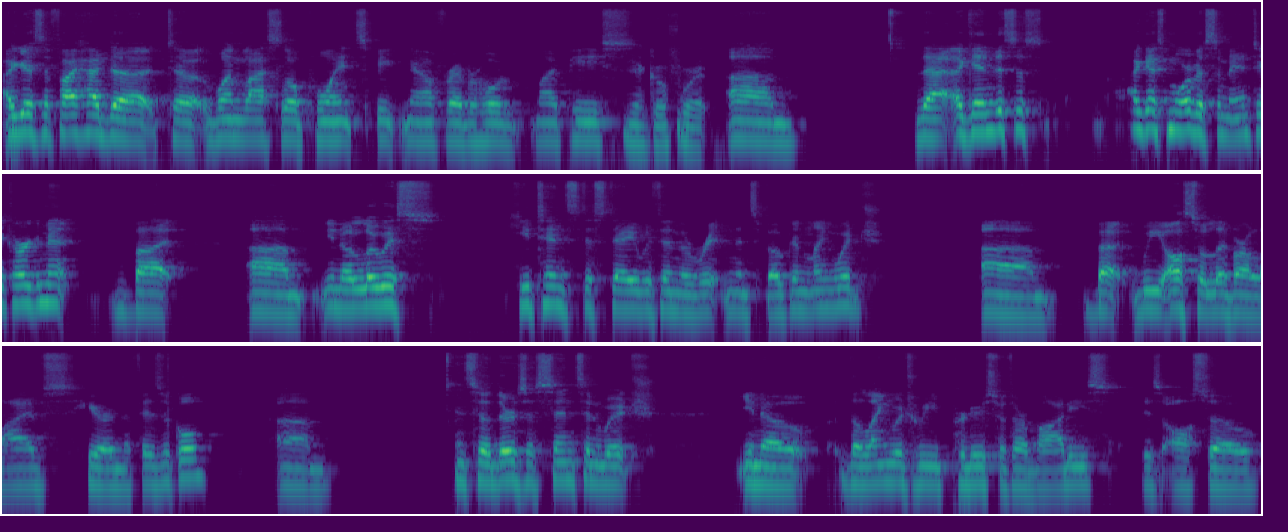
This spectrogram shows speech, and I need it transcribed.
I guess if I had to, to one last little point, speak now, forever hold my peace. Yeah, go for it. Um, that again, this is, I guess, more of a semantic argument, but um, you know, Lewis, he tends to stay within the written and spoken language. Um, but we also live our lives here in the physical. Um, and so there's a sense in which, you know, the language we produce with our bodies is also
